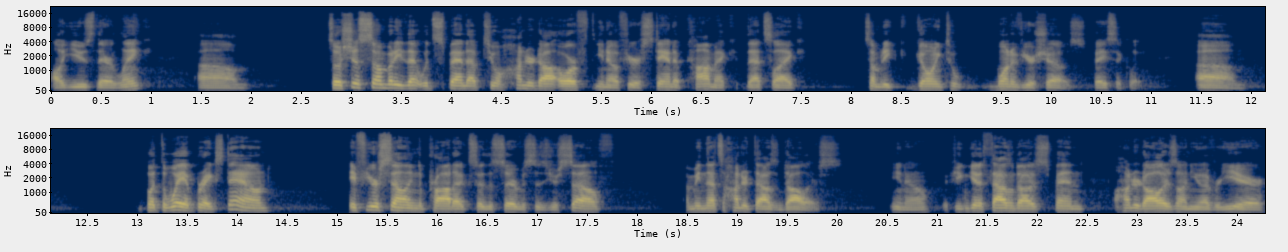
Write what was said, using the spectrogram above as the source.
I'll use their link. Um, so it's just somebody that would spend up to a hundred dollars, or if, you know, if you're a stand-up comic, that's like somebody going to one of your shows, basically. Um, but the way it breaks down, if you're selling the products or the services yourself, I mean that's hundred thousand dollars. You know, if you can get thousand dollars, to spend hundred dollars on you every year.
